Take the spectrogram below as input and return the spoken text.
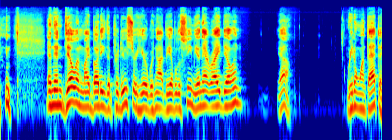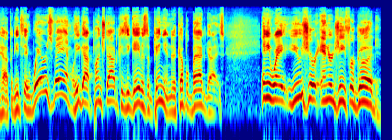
and then Dylan, my buddy, the producer here, would not be able to see me. Isn't that right, Dylan? Yeah. We don't want that to happen. He'd say, Where's Van? Well, he got punched out because he gave his opinion to a couple bad guys. Anyway, use your energy for good.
